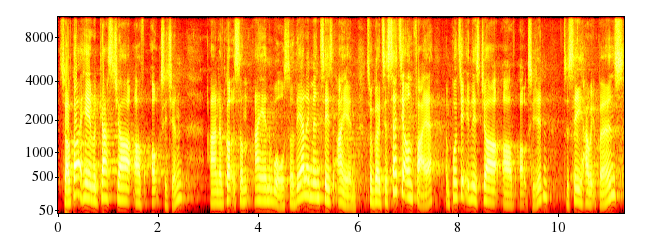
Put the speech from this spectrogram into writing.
So I've got here a gas jar of oxygen, and I've got some iron wool. So the element is iron. So I'm going to set it on fire and put it in this jar of oxygen to see how it burns.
